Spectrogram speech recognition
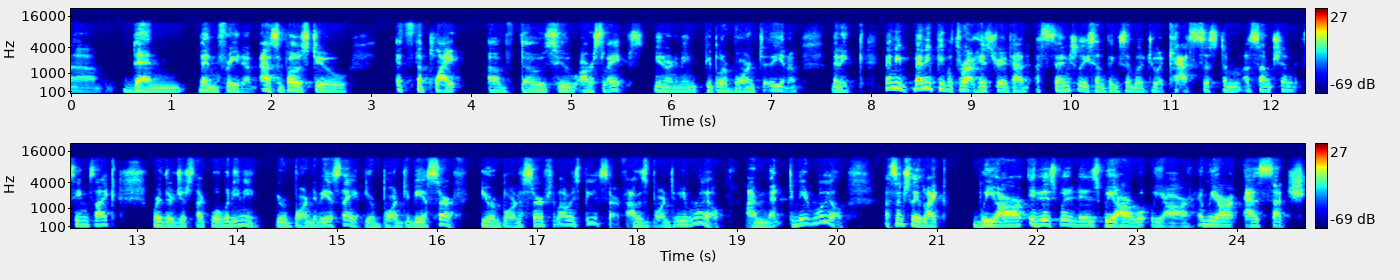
um, than than freedom, as opposed to it's the plight of those who are slaves. You know what I mean? People are born to, you know, many, many, many people throughout history have had essentially something similar to a caste system assumption, it seems like, where they're just like, well, what do you mean? You were born to be a slave. You're born to be a serf. You were born a serf, you'll always be a serf. I was born to be royal. I'm meant to be royal. Essentially, like we are, it is what it is. We are what we are. And we are as such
